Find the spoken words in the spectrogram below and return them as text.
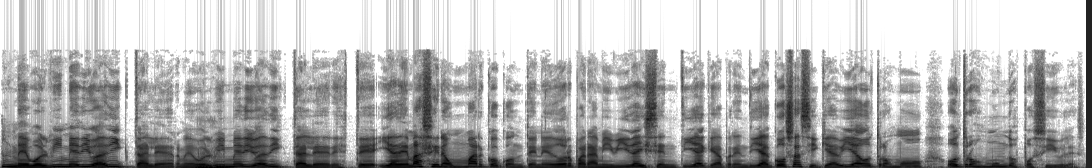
me volví medio adicta a leer, me volví medio adicta a leer, este, y además era un marco contenedor para mi vida y sentía que aprendía cosas y que había otros, mo- otros mundos posibles.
